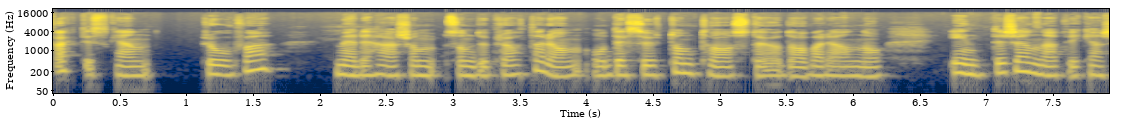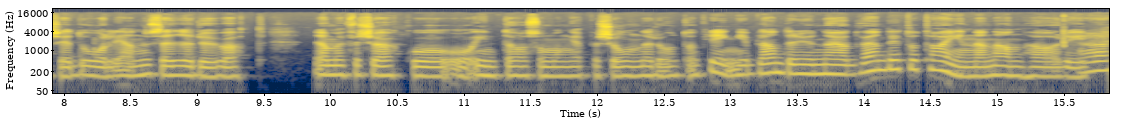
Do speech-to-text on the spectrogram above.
faktiskt kan prova med det här som, som du pratar om och dessutom ta stöd av varann och inte känna att vi kanske är dåliga. Nu säger du att ja, men försök att inte ha så många personer runt omkring. Ibland är det ju nödvändigt att ta in en anhörig ja,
